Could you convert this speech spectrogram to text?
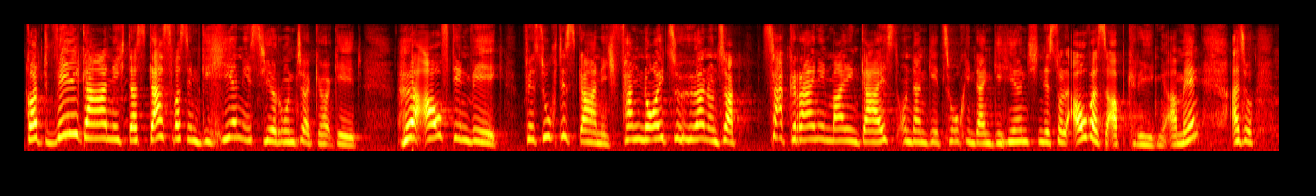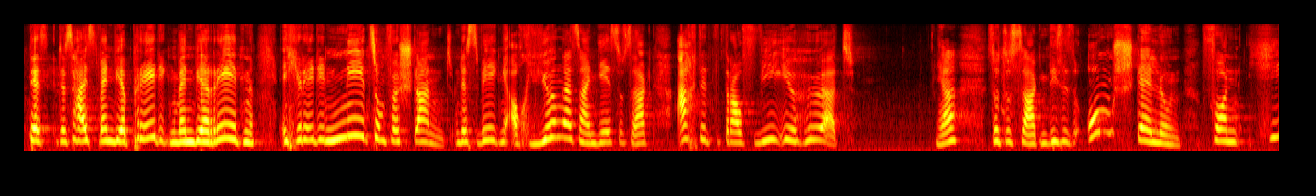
Gott will gar nicht, dass das, was im Gehirn ist, hier runtergeht. Hör auf den Weg, versuch es gar nicht. Fang neu zu hören und sag, zack, rein in meinen Geist und dann geht's hoch in dein Gehirnchen. Das soll auch was abkriegen. Amen. Also, das, das heißt, wenn wir predigen, wenn wir reden, ich rede nie zum Verstand. Und deswegen auch Jünger sein. Jesus sagt, achtet darauf, wie ihr hört. Ja, sozusagen diese Umstellung von hier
